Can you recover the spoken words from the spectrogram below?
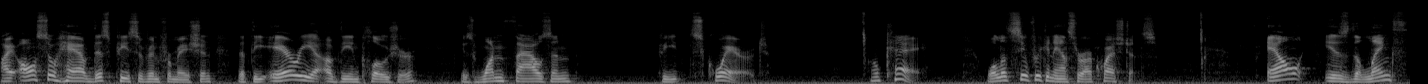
I also have this piece of information that the area of the enclosure is 1,000 feet squared. Okay, well, let's see if we can answer our questions. L is the length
